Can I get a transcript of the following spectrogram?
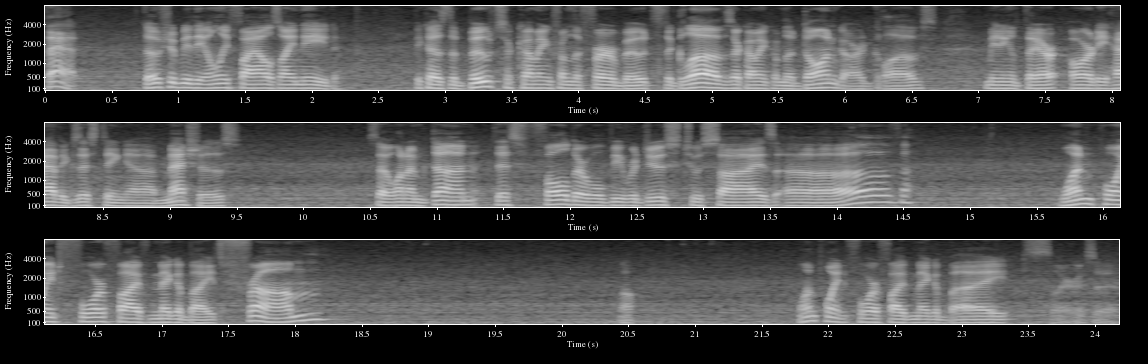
that. Those should be the only files I need. Because the boots are coming from the fur boots, the gloves are coming from the Dawnguard gloves, meaning that they already have existing uh, meshes. So when I'm done, this folder will be reduced to a size of 1.45 megabytes from well 1.45 megabytes where is it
